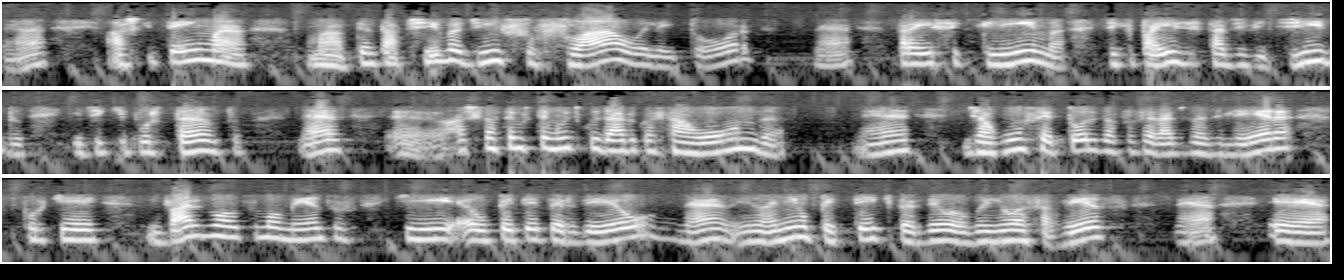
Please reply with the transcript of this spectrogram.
né? Acho que tem uma, uma tentativa de insuflar o eleitor né, para esse clima de que o país está dividido e de que, portanto, né, é, acho que nós temos que ter muito cuidado com essa onda né, de alguns setores da sociedade brasileira, porque em vários outros momentos que o PT perdeu, né, não é nem o PT que perdeu, ou ganhou essa vez, né, é,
